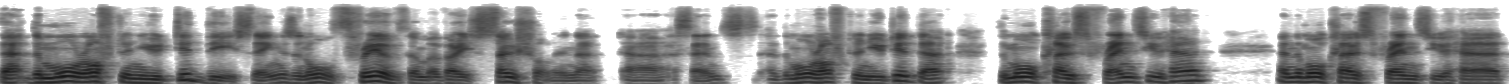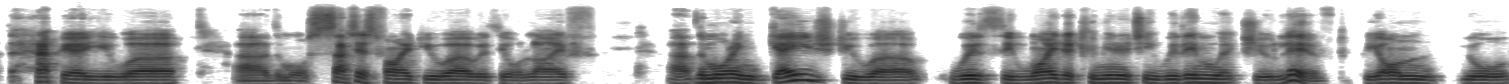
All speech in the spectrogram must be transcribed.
that the more often you did these things, and all three of them are very social in that uh, sense, the more often you did that, the more close friends you had. And the more close friends you had, the happier you were, uh, the more satisfied you were with your life, uh, the more engaged you were with the wider community within which you lived, beyond your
